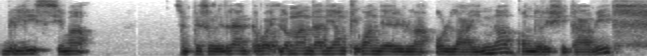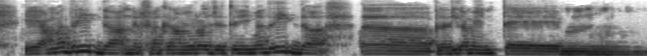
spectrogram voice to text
bellissima, sempre sulle 30, poi l'ho mandati anche quando eri online, quando recitavi. E a Madrid, nel Francarame Project di Madrid, eh, praticamente mh, mm,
